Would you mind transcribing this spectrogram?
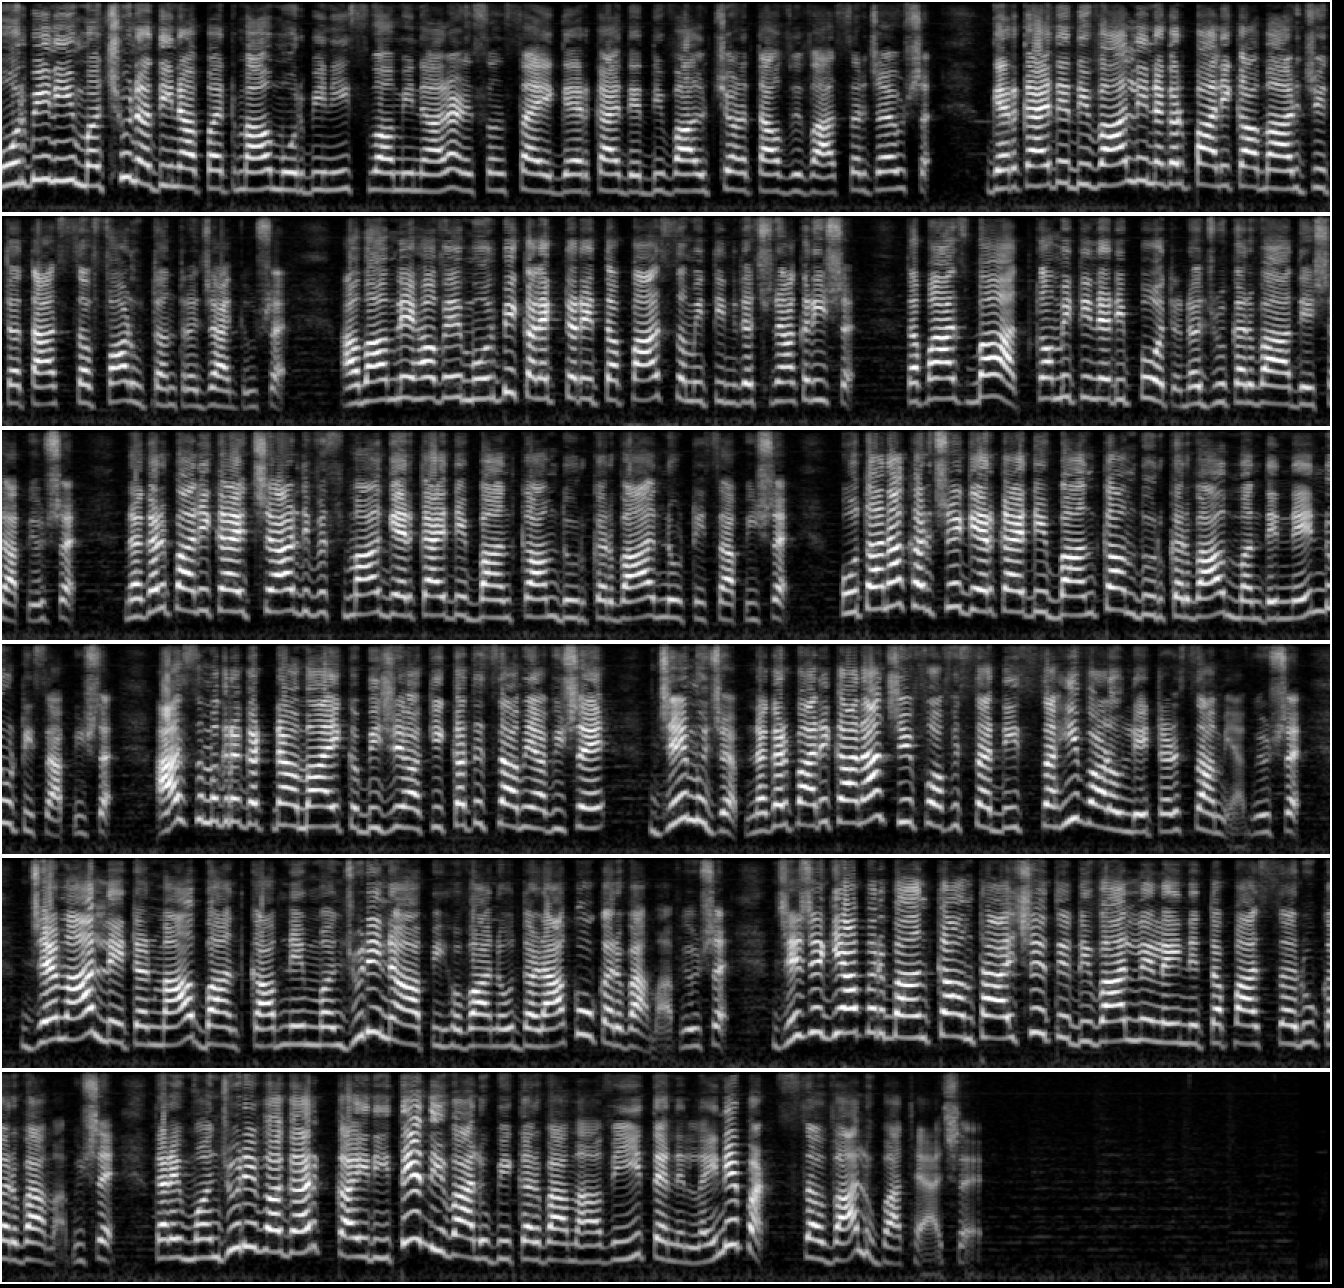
મોરબીની મચ્છુ નદીના પટમાં મોરબીની સ્વામિનારાયણ સંસ્થાએ ગેરકાયદે દિવાલ ચણતા વિવાદ સર્જાયો છે. ગેરકાયદે દિવાલની નગરપાલિકામાં અરજી થતા સફાળું તંત્ર જાગ્યું છે. આ મામલે હવે મોરબી કલેક્ટરે તપાસ સમિતિની રચના કરી છે. તપાસ બાદ કમિટીને રિપોર્ટ રજૂ કરવા આદેશ આપ્યો છે. નગરપાલિકાએ ચાર દિવસમાં ગેરકાયદે બાંધકામ દૂર કરવા નોટિસ આપી છે. પોતાના ખર્ચે ગેરકાયદે બાંધકામ દૂર કરવા મંદિરને નોટિસ આપી છે. આ સમગ્ર ઘટનામાં એક બીજી હકીકત સામે આવી છે, જે મુજબ નગરપાલિકાના ચીફ ઓફિસરની સહીવાળો લેટર સામે આવ્યું છે, જેમાં લેટરમાં બાંધકામને મંજૂરી ન આપી હોવાનો ધડાકો કરવામાં આવ્યો છે. જે જગ્યા પર બાંધકામ થાય છે તે દિવાલને લઈને તપાસ શરૂ કરવામાં આવી છે. ત્યારે મંજૂરી વગર કઈ રીતે દિવાલ ઊભી કરવામાં આવી તેને લઈને પણ સવાલ ઊભા થયા છે.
